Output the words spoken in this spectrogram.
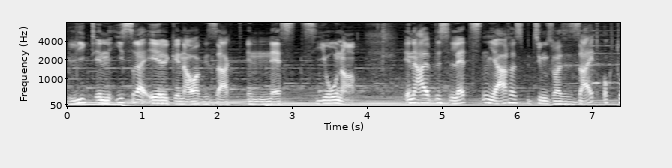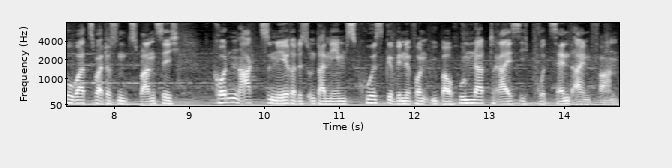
liegt in Israel, genauer gesagt in Ness Ziona. Innerhalb des letzten Jahres bzw. seit Oktober 2020 konnten Aktionäre des Unternehmens Kursgewinne von über 130% einfahren.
